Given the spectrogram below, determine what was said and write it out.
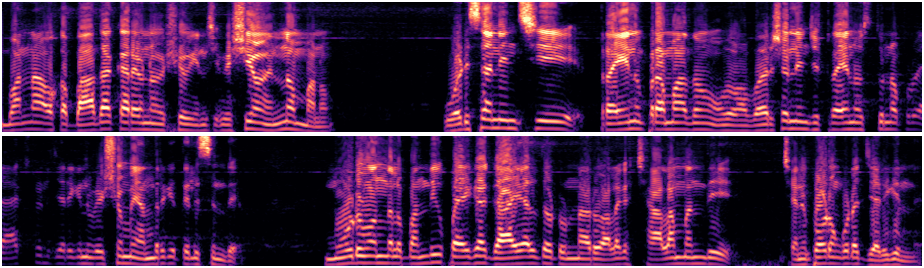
మొన్న ఒక బాధాకరమైన విషయం విషయం విన్నాం మనం. ఒడిశా నుంచి ట్రైన్ ప్రమాదం వర్షం నుంచి ట్రైన్ వస్తున్నప్పుడు యాక్సిడెంట్ జరిగిన విషయం మీ అందరికీ తెలిసిందే. మూడు వందల మందికి పైగా గాయాలతో ఉన్నారు. అలాగే చాలామంది చనిపోవడం కూడా జరిగింది.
